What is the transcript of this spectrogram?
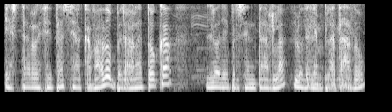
esta receta se ha acabado, pero ahora toca lo de presentarla, lo del emplatado.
